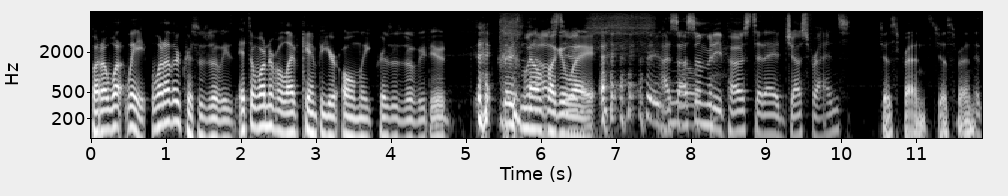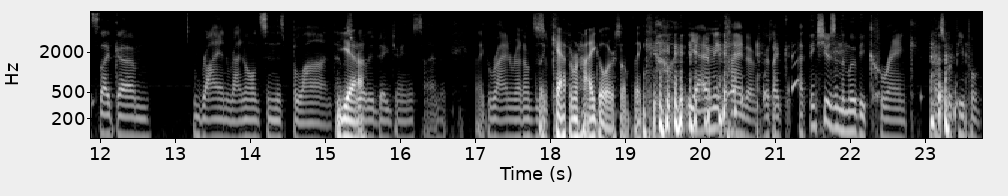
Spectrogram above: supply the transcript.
But uh, what wait, what other Christmas movies? It's a Wonderful Life can't be your only Christmas movie, dude. There's What no else, fucking dude? way. i saw somebody post today just friends just friends, just friends. It's like um, Ryan Reynolds and this blonde that Yeah. was really big during this time. Like Ryan Reynolds It's is like a Katherine Heigl or something. yeah, I mean, kind of, but like, I think she was in the movie Crank. That's what people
